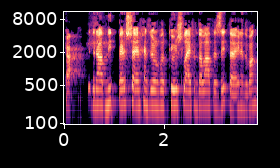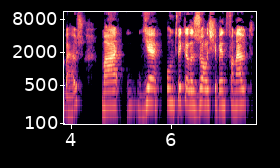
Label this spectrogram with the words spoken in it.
Ja, Inderdaad, niet per se ergens door een keurslijf en daar laten zitten in het dwangbuis, maar je ontwikkelen zoals je bent vanuit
